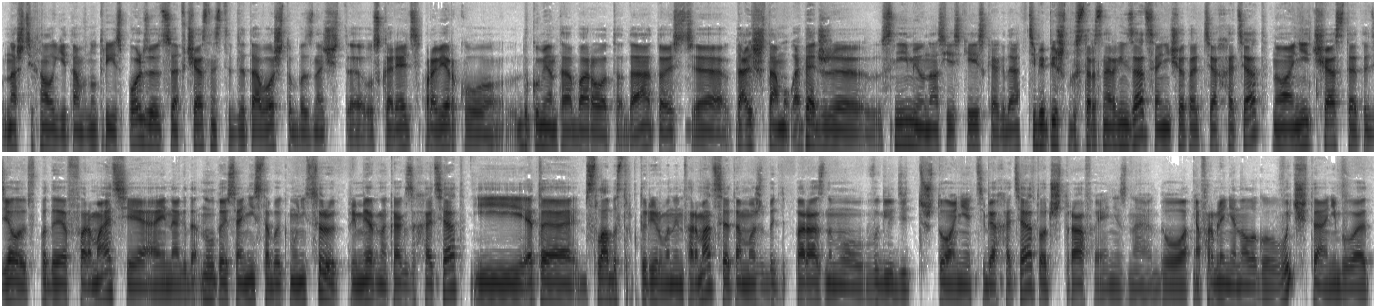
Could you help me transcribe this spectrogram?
наши технологии там внутри используются, в частности, для того, чтобы, значит, ускорять проверку документа оборота, да, то есть дальше там, опять же, с ними у нас есть кейс, когда тебе пишут государственные организации, они что-то от тебя хотят, но они часто это делают в PDF-формате, а иногда, ну, то есть они с тобой коммуницируют примерно как захотят, и это слабо структурированная информация, там может быть по-разному выглядеть, что они от тебя хотят, от штрафа, я не знаю, до оформления налогового вычета, они бывают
